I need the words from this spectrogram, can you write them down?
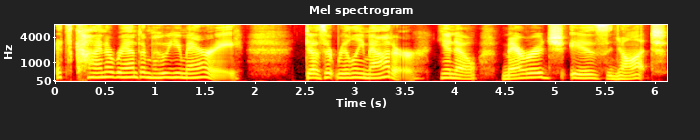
it's kind of random who you marry does it really matter? You know, marriage is not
